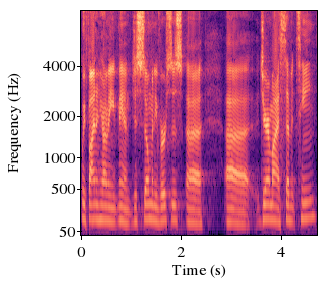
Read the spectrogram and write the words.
we find in here, I mean, man, just so many verses. Uh, uh, Jeremiah 17,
